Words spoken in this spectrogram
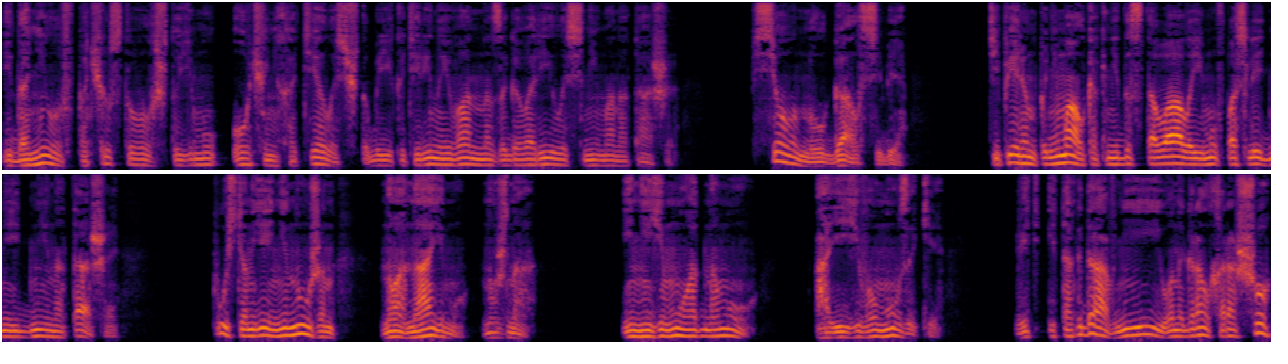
И Данилов почувствовал, что ему очень хотелось, чтобы Екатерина Ивановна заговорила с ним о Наташе. Все он лгал себе. Теперь он понимал, как недоставало ему в последние дни Наташи. Пусть он ей не нужен, но она ему нужна. И не ему одному, а и его музыке. Ведь и тогда в НИИ он играл хорошо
